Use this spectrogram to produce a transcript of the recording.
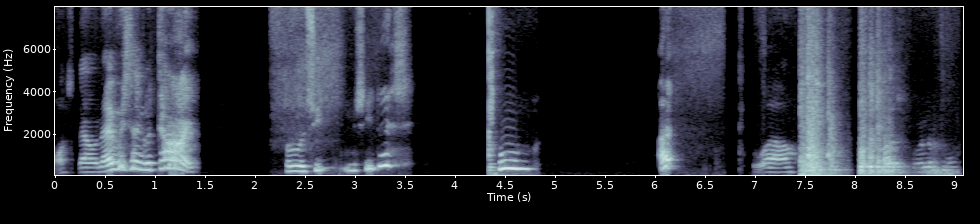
falls down every single time. Oh, see, let me see this. Boom. I, wow. That was wonderful.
